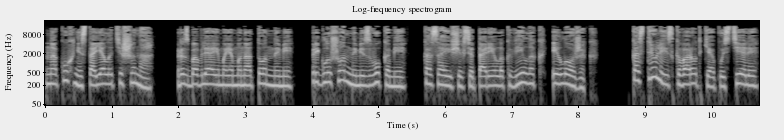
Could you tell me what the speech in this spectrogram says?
на кухне стояла тишина, разбавляемая монотонными, приглушенными звуками, касающихся тарелок, вилок и ложек. Кастрюли и сковородки опустели,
